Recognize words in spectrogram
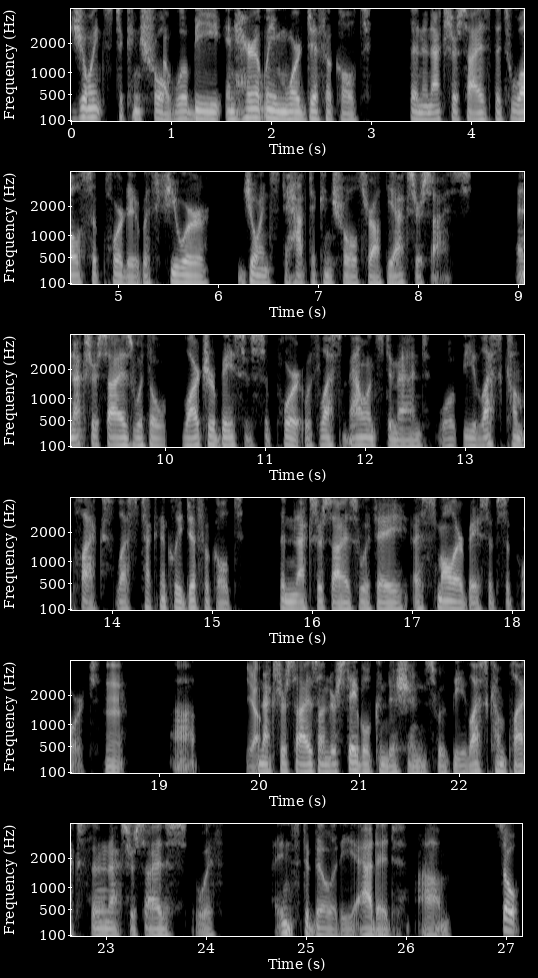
joints to control will be inherently more difficult than an exercise that's well supported with fewer joints to have to control throughout the exercise. An exercise with a larger base of support with less balance demand will be less complex, less technically difficult than an exercise with a, a smaller base of support. Hmm. Uh, yep. An exercise under stable conditions would be less complex than an exercise with instability added. Um, so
